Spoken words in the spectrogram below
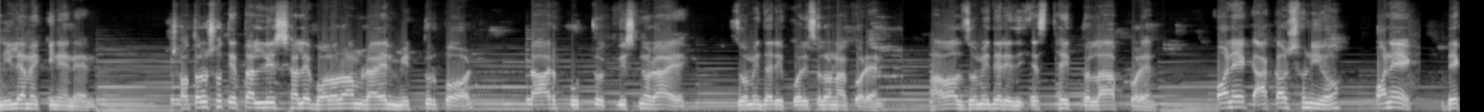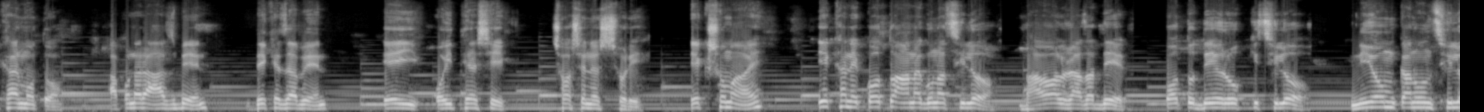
নিলামে কিনে নেন। সতেরোশো তেতাল্লিশ সালে বলরাম রায়ের মৃত্যুর পর তার পুত্র কৃষ্ণ রায় জমিদারি পরিচালনা করেন। ভাওয়াল জমিদারি স্থায়িত্ব লাভ করেন। অনেক আকর্ষণীয়, অনেক দেখার মতো। আপনারা আসবেন, দেখে যাবেন এই ঐতিহাসিক শ্মশানেশ্বরী। এক সময় এখানে কত আনাগোনা ছিল, ভাওয়াল রাজাদের, কত দেহ রক্ষী ছিল নিয়ম কানুন ছিল,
